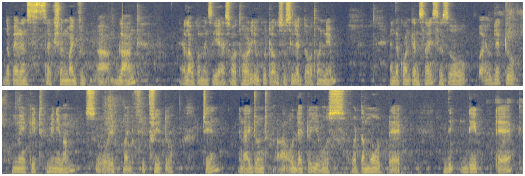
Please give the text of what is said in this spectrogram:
The parents section might be uh, blank. Allow comments yes author. You could also select the author name and the content size. So i would like to make it minimum so it might be 3 to 10 and I don't I would like to use for the more tag the deep tag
